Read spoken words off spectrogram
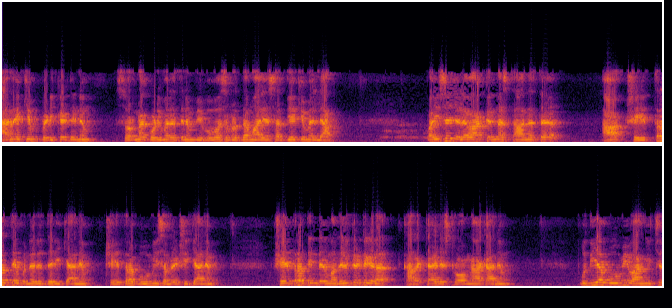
ആനയ്ക്കും വെടിക്കെട്ടിനും സ്വർണ കൊടിമരത്തിനും വിഭവസമൃദ്ധമായ സദ്യയ്ക്കുമെല്ലാം പൈസ ചെലവാക്കുന്ന സ്ഥാനത്ത് ആ ക്ഷേത്രത്തെ പുനരുദ്ധരിക്കാനും ക്ഷേത്രഭൂമി സംരക്ഷിക്കാനും ക്ഷേത്രത്തിന്റെ മതിൽക്കെട്ടുകൾ കറക്റ്റായിട്ട് സ്ട്രോങ് ആക്കാനും പുതിയ ഭൂമി വാങ്ങിച്ച്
